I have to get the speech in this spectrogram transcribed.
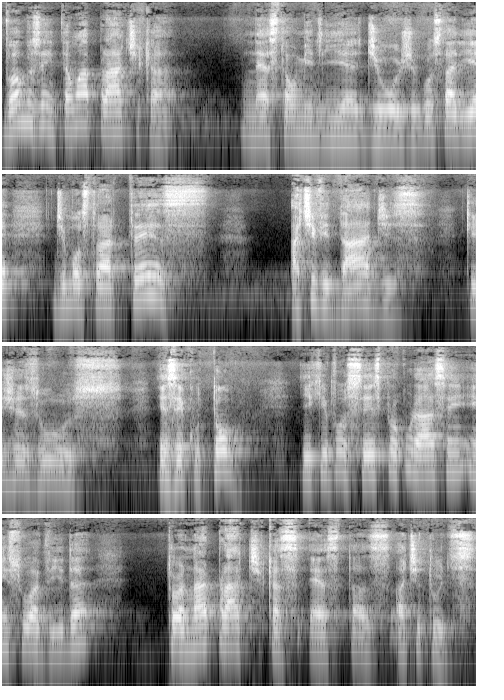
Vamos então à prática nesta homilia de hoje. Gostaria de mostrar três atividades que Jesus executou e que vocês procurassem em sua vida tornar práticas estas atitudes.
